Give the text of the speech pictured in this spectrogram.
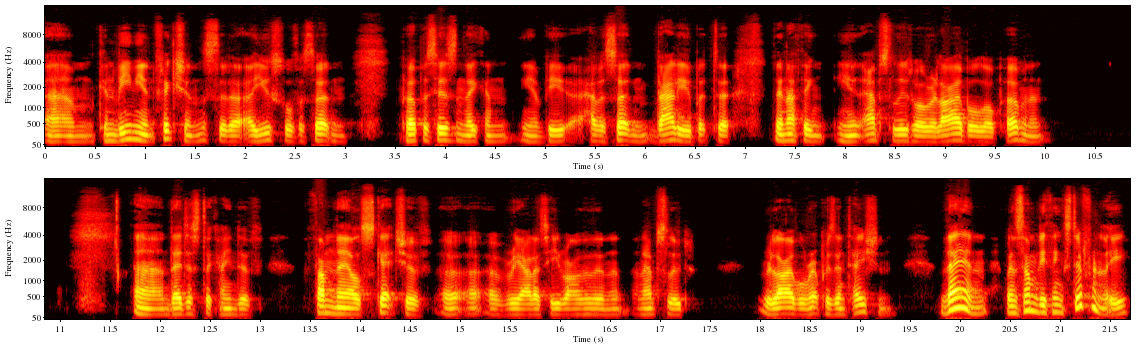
um, convenient fictions that are, are, useful for certain purposes, and they can, you know, be have a certain value, but uh, they're nothing you know, absolute or reliable or permanent. They're just a kind of thumbnail sketch of uh, uh, of reality rather than an absolute reliable representation. Then, when somebody thinks differently,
